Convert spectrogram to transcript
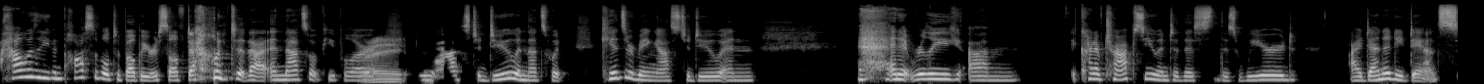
how is it even possible to bubble yourself down to that? And that's what people are right. being asked to do and that's what kids are being asked to do and and it really um it kind of traps you into this this weird identity dance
